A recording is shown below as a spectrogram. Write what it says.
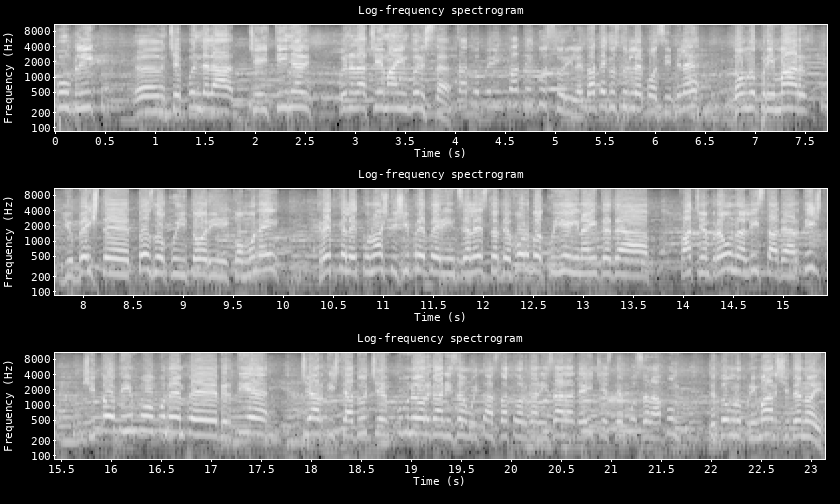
public uh, începând de la cei tineri până la cei mai în vârstă. Să acoperim toate gusturile, toate gusturile posibile. Domnul primar iubește toți locuitorii comunei, Cred că le cunoaște și preferințele, stă de vorbă cu ei înainte de a face împreună lista de artiști și tot timpul punem pe hârtie ce artiști aducem, cum ne organizăm. Uitați, toată organizarea de aici este pusă la punct de domnul primar și de noi.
